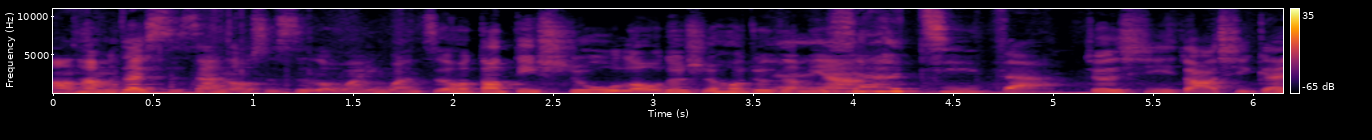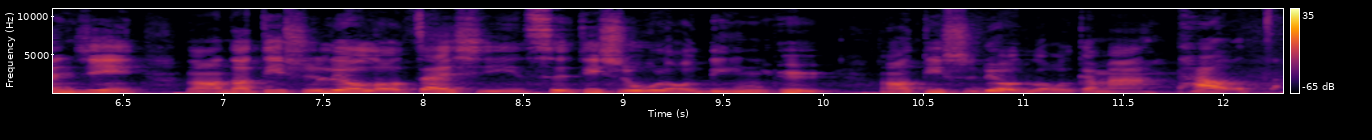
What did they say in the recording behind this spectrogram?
然后他们在十三楼、十四楼玩一玩之后，到第十五楼的时候就怎么样？要洗澡。就是洗澡洗干净，然后到第十六楼再洗一次，第十五楼淋浴，然后第十六楼干嘛？泡澡。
